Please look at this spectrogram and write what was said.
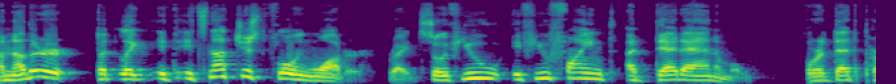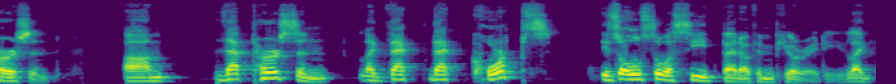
Another, but like it, it's not just flowing water, right? So if you if you find a dead animal or a dead person, um, that person like that that corpse is also a seedbed of impurity. Like,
